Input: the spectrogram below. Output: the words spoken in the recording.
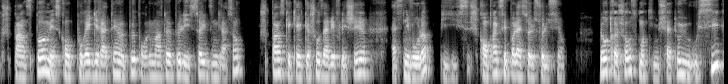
Je pense pas, mais est-ce qu'on pourrait gratter un peu pour augmenter un peu les seuils d'immigration? Je pense qu'il y a quelque chose à réfléchir à ce niveau-là, puis je comprends que c'est pas la seule solution. L'autre chose, moi, qui me chatouille aussi,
